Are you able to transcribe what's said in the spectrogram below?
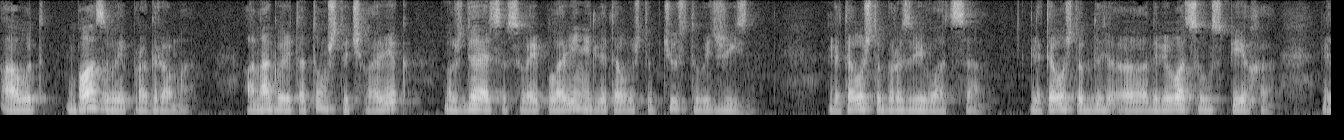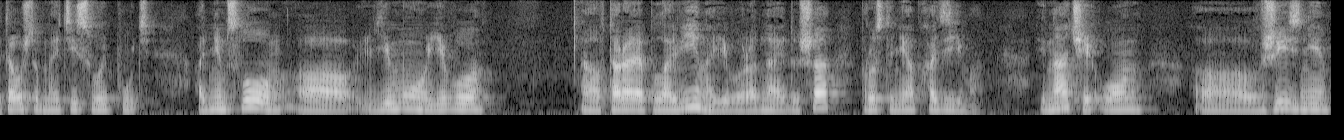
А вот базовая программа она говорит о том, что человек нуждается в своей половине для того, чтобы чувствовать жизнь. для того, чтобы развиваться, для того, чтобы э, добиваться успеха, для того, чтобы найти свой путь. Одним словом, э, ему его э, вторая половина, его родная душа просто необходима. Иначе он в жизни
